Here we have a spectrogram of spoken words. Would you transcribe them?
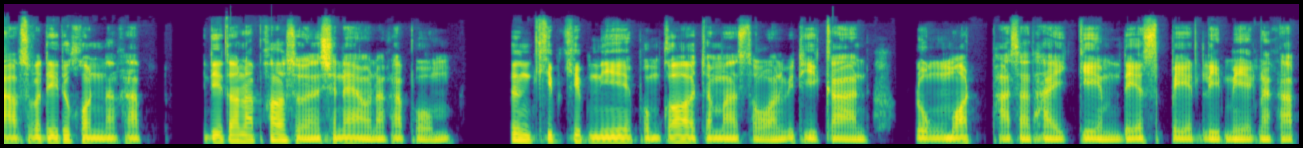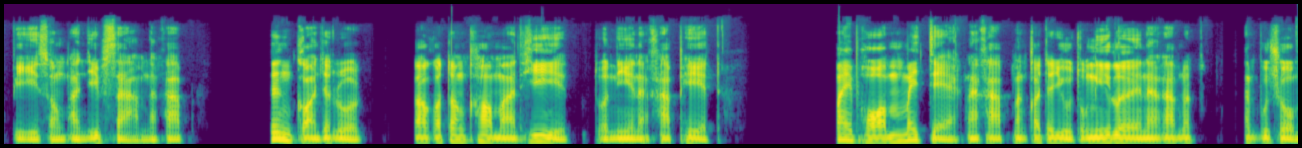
ราบสวัสดีทุกคนนะครับยินดีต้อนรับเข้าสู่ช anel นะครับผม ซึ่งคลิปคลิปนี้ผมก็จะมาสอนวิธีการลงมอดภาษาไทยเกม Dead Space Remake นะครับ ปี 2023 นะครับ ซึ่งก่อนจะโหลดเราก็ต้องเข้ามาที่ตัวนี้นะครับ เพจ ไม่พร้อมไม่แจกนะครับ มันก็จะอยู่ตรงนี้เลยนะครับท่านผู้ชม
